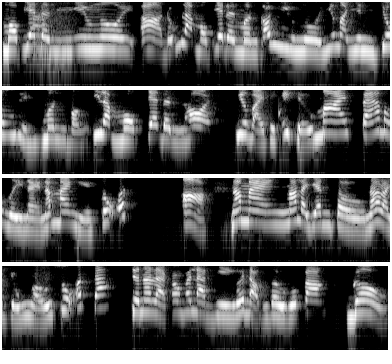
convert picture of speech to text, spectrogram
Một gia đình nhiều người. À, đúng là một gia đình mình có nhiều người nhưng mà nhìn chung thì mình vẫn chỉ là một gia đình thôi. Như vậy thì cái chữ my family này nó mang nghĩa số ít. À, nó mang nó là danh từ nó là chủ ngữ số ít đó cho nên là con phải làm gì với động từ của con? Go.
